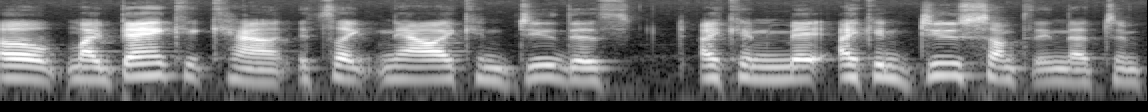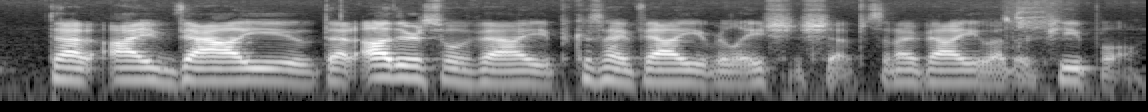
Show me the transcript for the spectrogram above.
oh my bank account it's like now i can do this i can make i can do something that's that i value that others will value because i value relationships and i value other people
